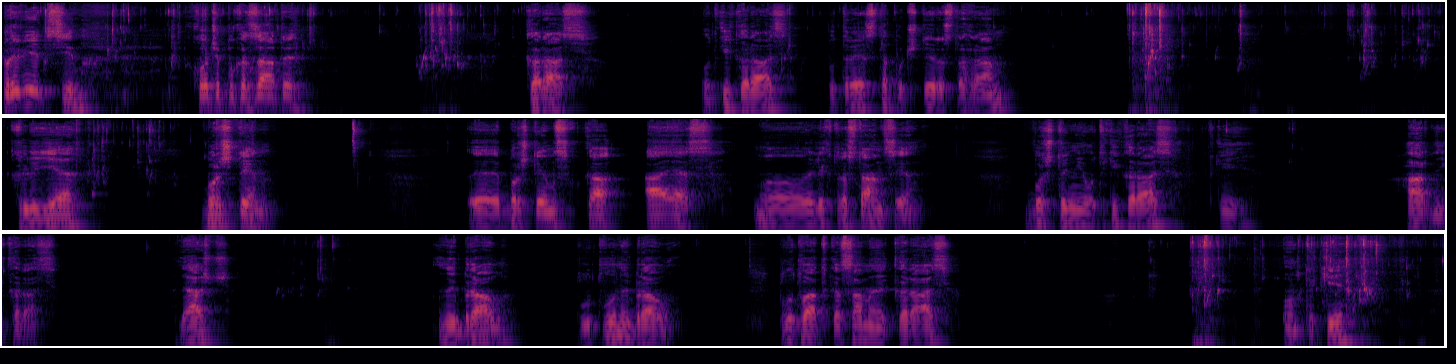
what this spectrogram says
Привіт всім! Хочу показати карась. Отакий карась по 300, по 400 грам. Клює бурштин. Е, Бурштинська АЕС, ну, електростанція. Бурштині отакий карась, такий гарний карась. Лящ не брав, плотву не брав. Плотва така сама, як карась. Ось такі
